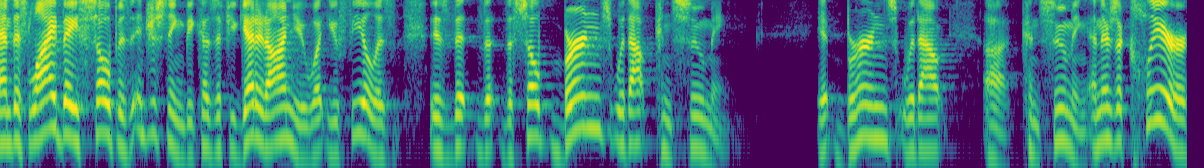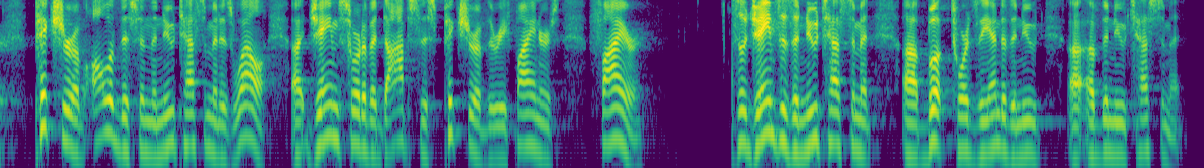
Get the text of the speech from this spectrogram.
And this lye based soap is interesting because if you get it on you, what you feel is, is that the, the soap burns without consuming. It burns without uh, consuming. And there's a clear picture of all of this in the New Testament as well. Uh, James sort of adopts this picture of the refiner's fire. So, James is a New Testament uh, book towards the end of the New, uh, of the New Testament.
